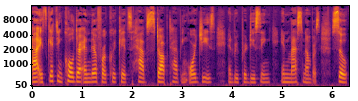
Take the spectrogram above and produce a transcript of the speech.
Uh, it's getting colder, and therefore, crickets have stopped having orgies and reproducing in mass numbers. So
